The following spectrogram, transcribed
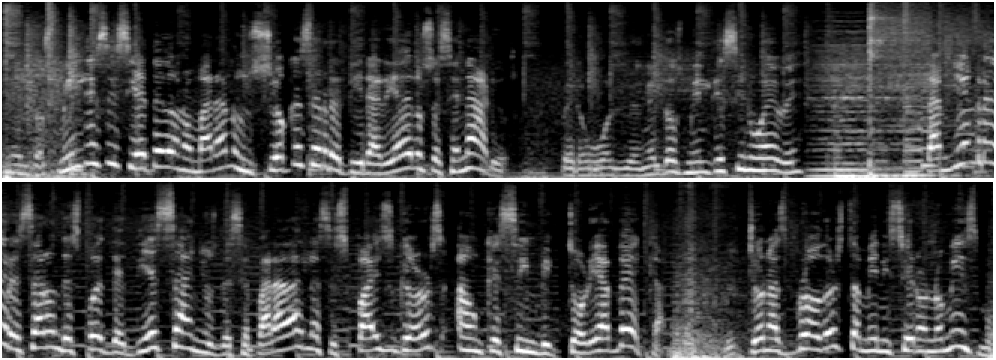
En el 2017 Don Omar anunció que se retiraría de los escenarios, pero volvió en el 2019. También regresaron después de 10 años de separadas las Spice Girls, aunque sin Victoria Beckham. Los Jonas Brothers también hicieron lo mismo.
